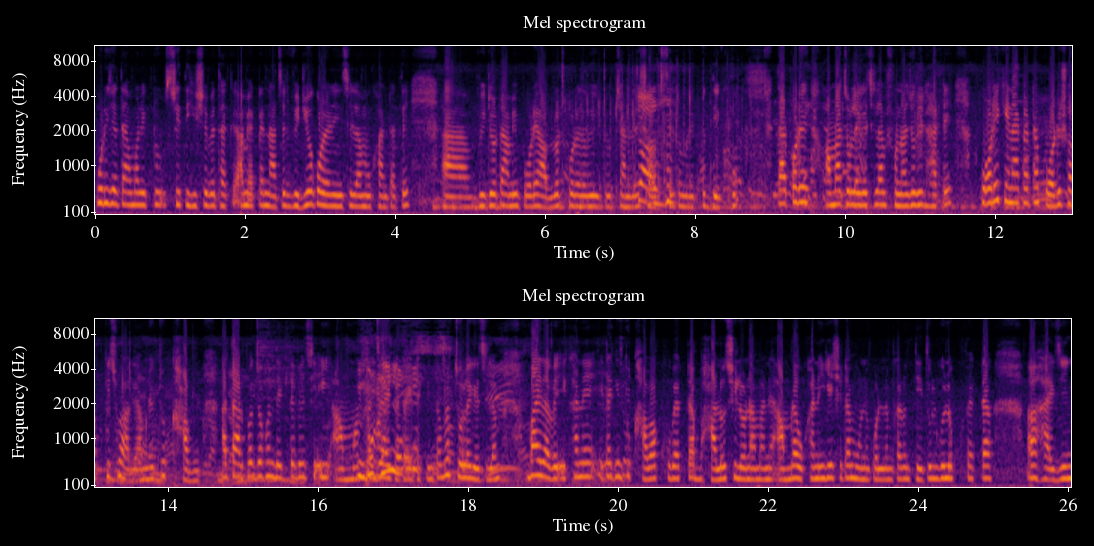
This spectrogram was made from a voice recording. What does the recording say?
করি যাতে আমার একটু স্মৃতি হিসেবে থাকে। আমি একটা নাচের ভিডিও করে নিয়েছিলাম ওখানটাতে। ভিডিওটা আমি পরে আপলোড করে দেবো ইউটিউব চ্যানেলে শর্টসে তোমরা একটু দেখো। তারপরে আমরা চলে গেছিলাম সোনাঝুরির হাটে। পরে কেনাকাটা পরে সব কিছু আগে আমরা একটু খাব। আর তারপর যখন দেখতে পেয়েছি এই আম্মাখার জায়গাটা এটা কিন্তু আমরা চলে গেছিলাম। বাই দাবে এখানে এটা কিন্তু খাওয়া খুব একটা ভালো ছিল না। মানে আমরা ওখানে গিয়ে সেটা মনে করলাম। কারণ তেঁতুলগুলো খুব একটা হাইজিন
